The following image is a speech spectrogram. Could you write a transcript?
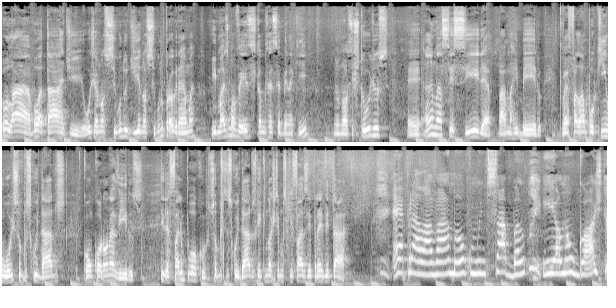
Olá, boa tarde. Hoje é nosso segundo dia, nosso segundo programa e mais uma vez estamos recebendo aqui no nossos estúdios é, Ana Cecília Parma Ribeiro, que vai falar um pouquinho hoje sobre os cuidados com o coronavírus. Cecília, fale um pouco sobre esses cuidados, o que, é que nós temos que fazer para evitar. É pra lavar a mão com muito sabão e eu não gosto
